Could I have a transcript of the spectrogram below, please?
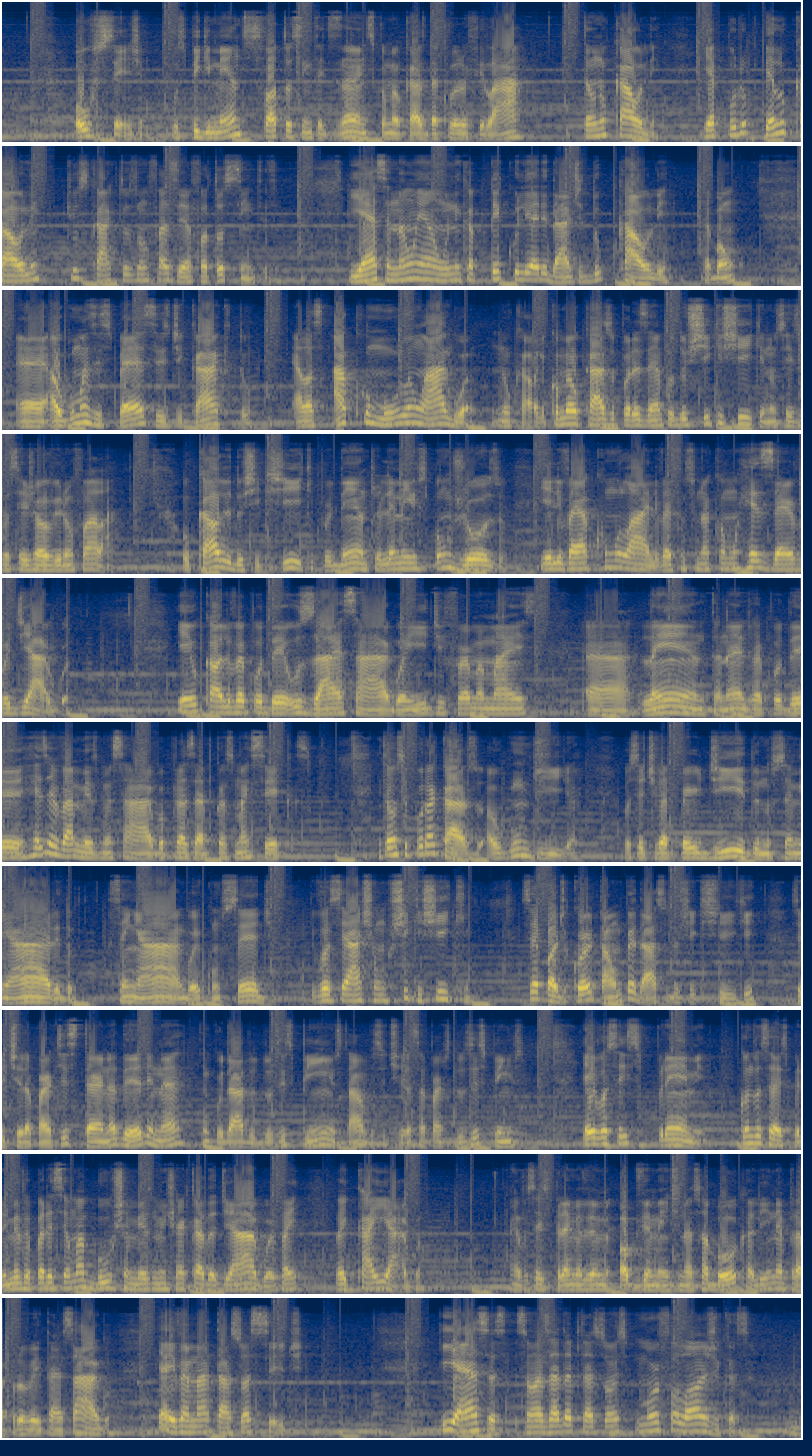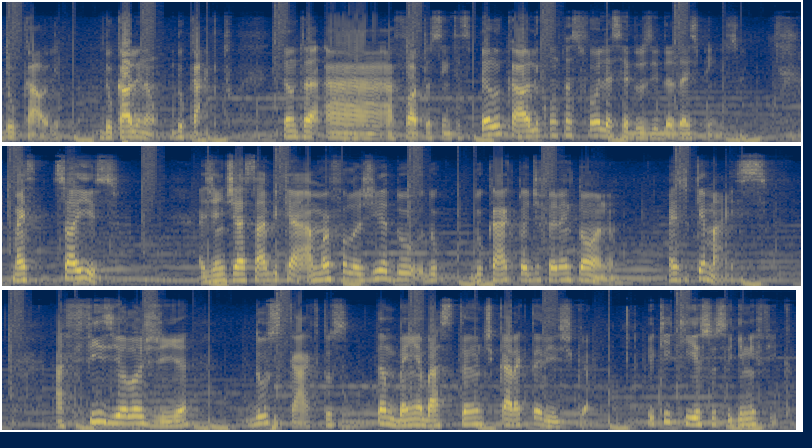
ou seja, os pigmentos fotossintetizantes, como é o caso da clorofila A, estão no caule, e é por, pelo caule que os cactos vão fazer a fotossíntese. E essa não é a única peculiaridade do caule, tá bom? É, algumas espécies de cacto elas acumulam água no caule, como é o caso, por exemplo, do chique-chique, não sei se vocês já ouviram falar. O caule do chique-chique por dentro ele é meio esponjoso e ele vai acumular, ele vai funcionar como reserva de água. E aí o caule vai poder usar essa água aí de forma mais uh, lenta, né? Ele vai poder reservar mesmo essa água para as épocas mais secas. Então, se por acaso algum dia você estiver perdido no semiárido, sem água e com sede, e você acha um chique-chique, você pode cortar um pedaço do chique-chique você tira a parte externa dele, né? Com cuidado dos espinhos, tá? Você tira essa parte dos espinhos. E aí você espreme. Quando você vai espremer, vai parecer uma bucha mesmo encharcada de água. Vai, vai cair água. Aí você espreme, obviamente, na sua boca ali, né? Para aproveitar essa água. E aí vai matar a sua sede. E essas são as adaptações morfológicas do caule. Do caule não, do cacto tanto a, a fotossíntese pelo caule quanto as folhas reduzidas a espinhos. Mas só isso. A gente já sabe que a, a morfologia do, do, do cacto é diferentona. Mas o que mais? A fisiologia dos cactos também é bastante característica. E o que, que isso significa?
